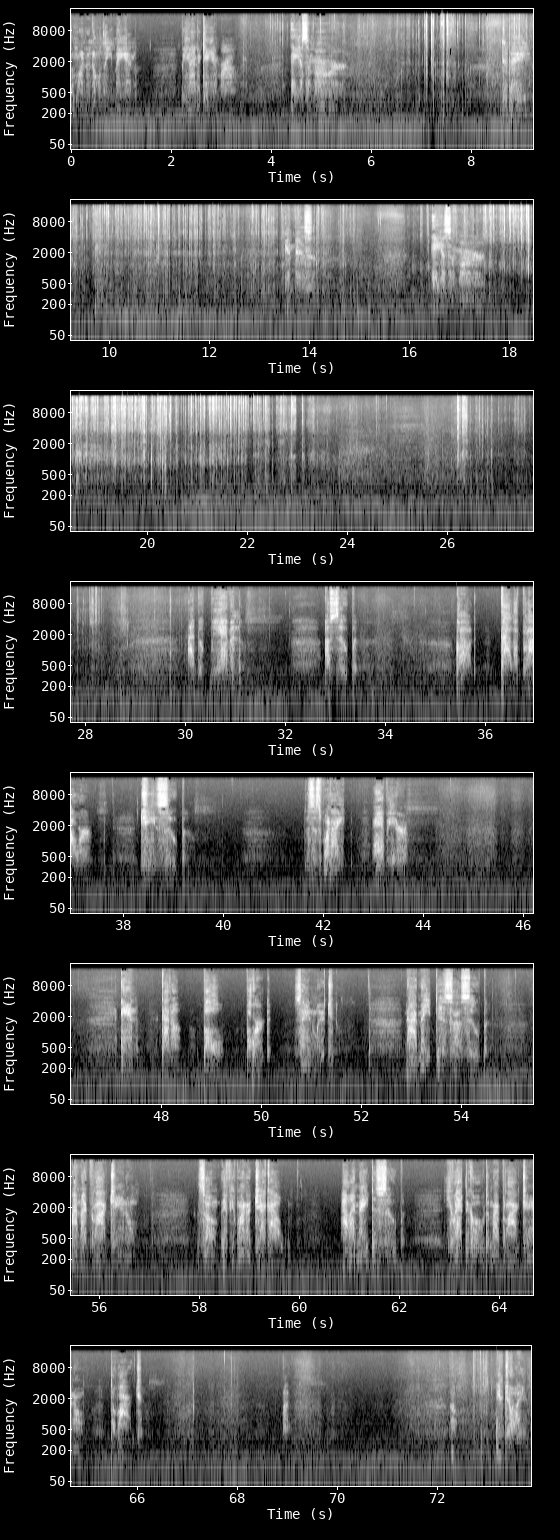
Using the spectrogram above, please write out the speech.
the one and only man behind the camera. ASMR. Today, in this ASMR I will be having a soup called cauliflower cheese soup. This is what I have here. And got a pulled pork sandwich. Now I made this soup on my vlog channel. So if you want to check out how I made this soup, you have to go to my vlog channel to watch. But oh, enjoy.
